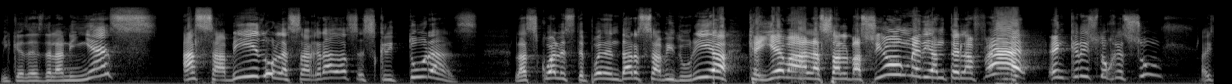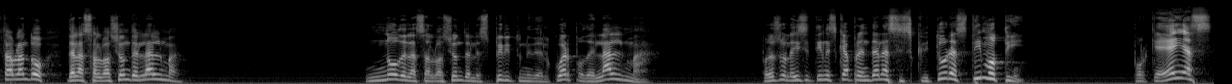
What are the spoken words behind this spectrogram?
Y que desde la niñez has sabido las sagradas escrituras, las cuales te pueden dar sabiduría que lleva a la salvación mediante la fe en Cristo Jesús. Ahí está hablando de la salvación del alma. No de la salvación del espíritu ni del cuerpo, del alma. Por eso le dice, tienes que aprender las escrituras, Timothy. Porque ellas,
